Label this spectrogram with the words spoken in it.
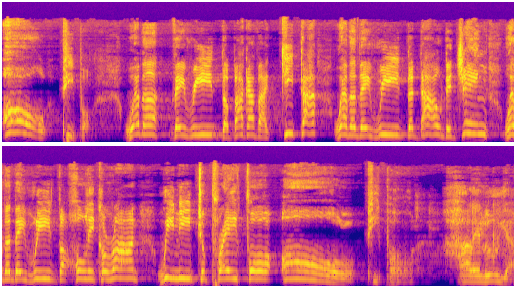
all people, whether they read the Bhagavad Gita, whether they read the Tao Te Ching, whether they read the Holy Quran, we need to pray for all people. Hallelujah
